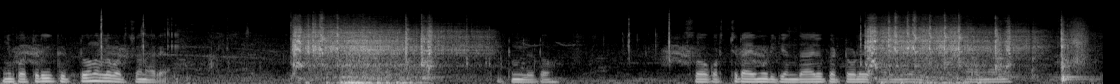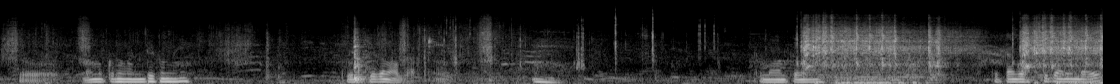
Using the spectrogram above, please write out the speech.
ഇനി പൊറ്റടിക്ക് കിട്ടുമെന്നുള്ള പഠിച്ചോന്നറിയാം കിട്ടുന്നില്ല കേട്ടോ. സോ കുറച്ച് ടൈം പിടിക്കും. എന്തായാലും പെട്രോൾ ഇറങ്ങി ഇറങ്ങാൻ സോ നമുക്കൊന്ന് വണ്ടിയൊക്കെ ഒന്ന് കുടിക്കൊക്കെ നോക്കാം കമോൺ കമോൺ കിട്ടാൻ കുറച്ച് പണി ഉണ്ടാവും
